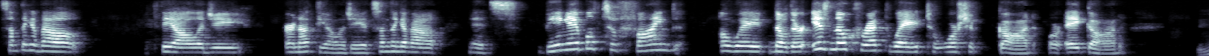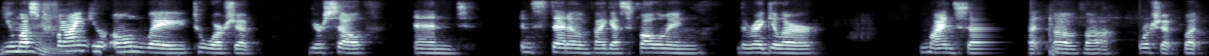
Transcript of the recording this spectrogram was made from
something about theology, or not theology. It's something about it's being able to find a way. No, there is no correct way to worship God or a God. You must Hmm. find your own way to worship yourself, and instead of, I guess, following the regular mindset of uh, worship, but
